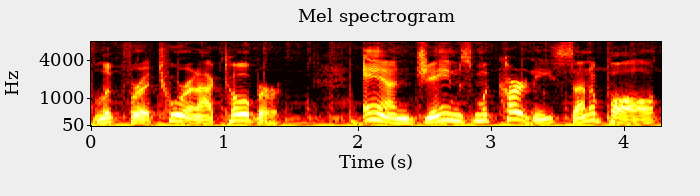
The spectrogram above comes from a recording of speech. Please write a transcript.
Look for a tour in October. And James McCartney, son of Paul,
